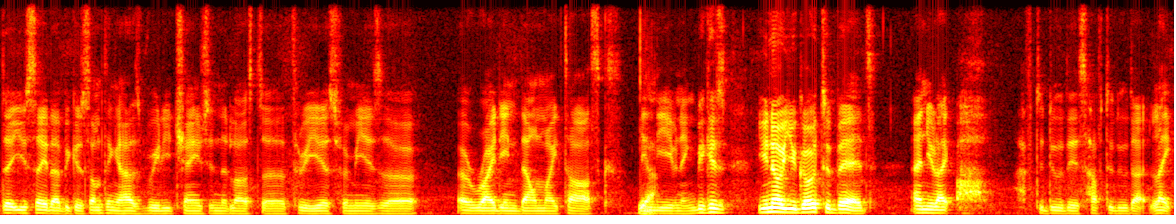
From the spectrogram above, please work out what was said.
that you say that because something that has really changed in the last uh, three years for me is uh, uh, writing down my tasks Yeah. in the evening. Because you know, you go to bed and you're like, oh, have to do this, have to do that. Like,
